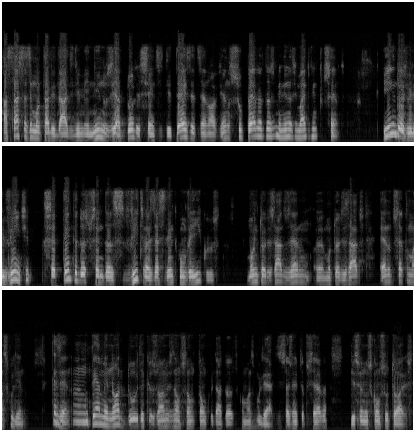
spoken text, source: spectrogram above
As taxas de mortalidade de meninos e adolescentes de 10 a 19 anos superam a das meninas em mais de 20%. E em 2020, 72% das vítimas de acidente com veículos monitorizados eram, eh, motorizados eram do sexo masculino. Quer dizer, não tem a menor dúvida que os homens não são tão cuidadosos como as mulheres. Isso a gente observa, isso nos consultórios.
